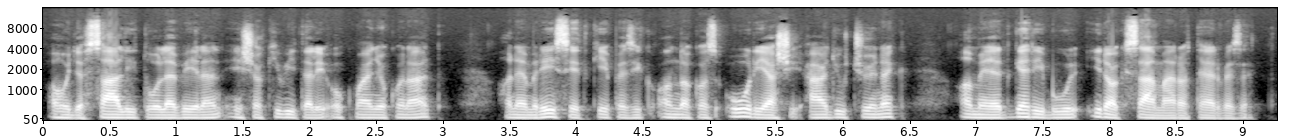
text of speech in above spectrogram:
ahogy a szállító levélen és a kiviteli okmányokon állt, hanem részét képezik annak az óriási ágyúcsőnek, amelyet Geribul Irak számára tervezett.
